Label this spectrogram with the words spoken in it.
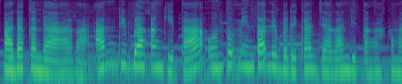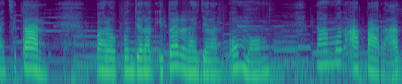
pada kendaraan di belakang kita untuk minta diberikan jalan di tengah kemacetan. Walaupun jalan itu adalah jalan umum, namun aparat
